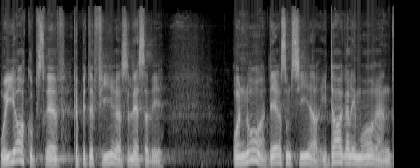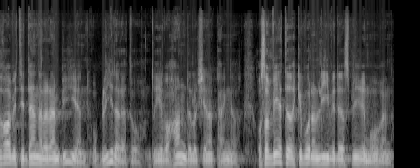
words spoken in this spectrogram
Og I Jakobs brev kapittel 4 så leser vi og nå, dere som sier, i dag eller i morgen drar vi til den eller den byen og blir der et år, driver handel og tjener penger, og så vet dere ikke hvordan livet deres blir i morgen.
